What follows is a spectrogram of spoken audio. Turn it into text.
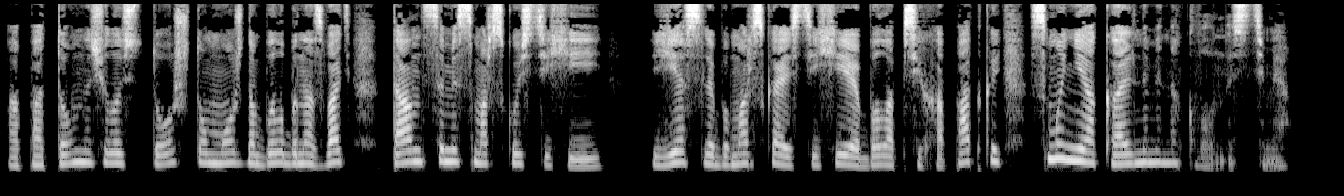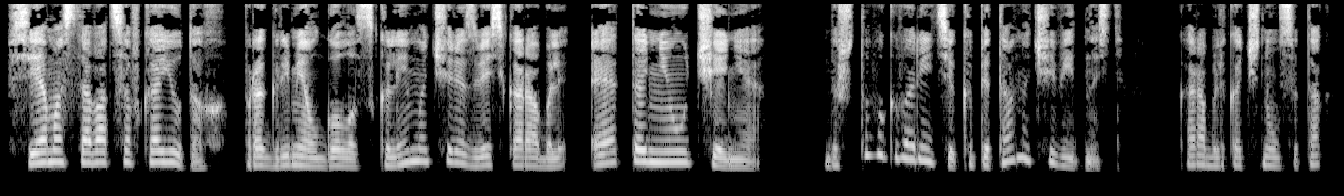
а потом началось то, что можно было бы назвать танцами с морской стихией, если бы морская стихия была психопаткой с маниакальными наклонностями. «Всем оставаться в каютах», — прогремел голос Клима через весь корабль. «Это не учение». «Да что вы говорите, капитан Очевидность?» Корабль качнулся так,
